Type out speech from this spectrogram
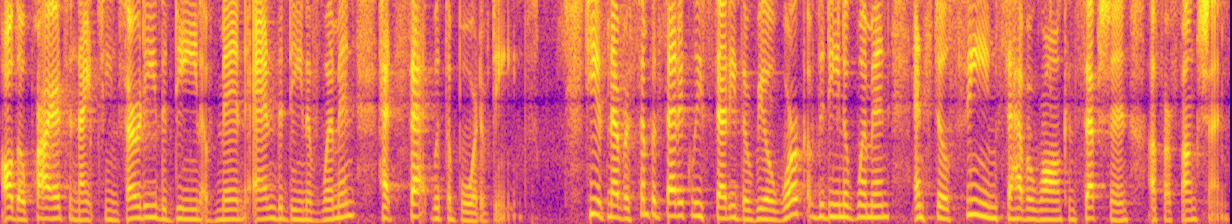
although prior to 1930, the dean of men and the dean of women had sat with the board of deans. He has never sympathetically studied the real work of the Dean of Women and still seems to have a wrong conception of her function,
